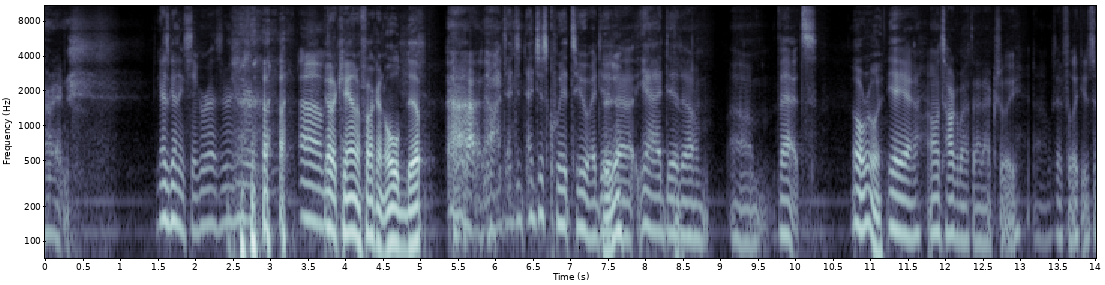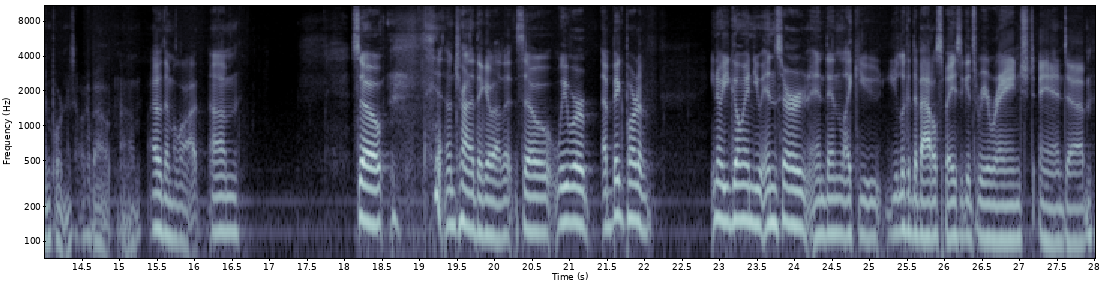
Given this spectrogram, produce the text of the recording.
all right, you guys got any cigarettes or in here? Got a can of fucking old dip. Ah, no, I, did, I just quit too. I did. Did uh, yeah, I did. Um, um, vets. Oh, really? Yeah, yeah. I want to talk about that actually because I feel like it's important to talk about. Um, I owe them a lot. Um, So I'm trying to think about it. So we were a big part of you know, you go in, you insert, and then like you you look at the battle space, it gets rearranged, and um,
